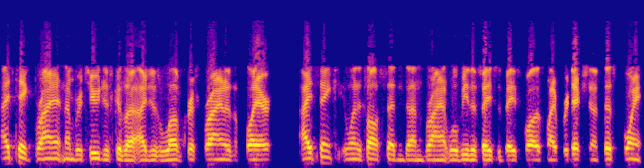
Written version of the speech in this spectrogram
I'd take Bryant number two just because I, I just love Kris Bryant as a player. I think when it's all said and done, Bryant will be the face of baseball. That's my prediction at this point.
